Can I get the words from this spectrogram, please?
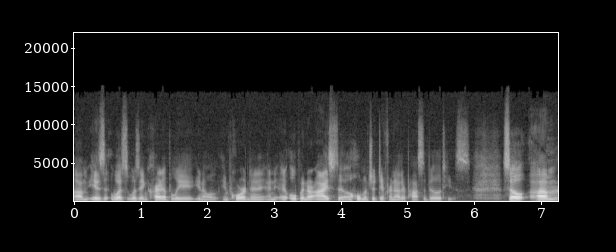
um, is was was incredibly you know important and, and, opened our eyes to a whole bunch of different other possibilities. So um,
